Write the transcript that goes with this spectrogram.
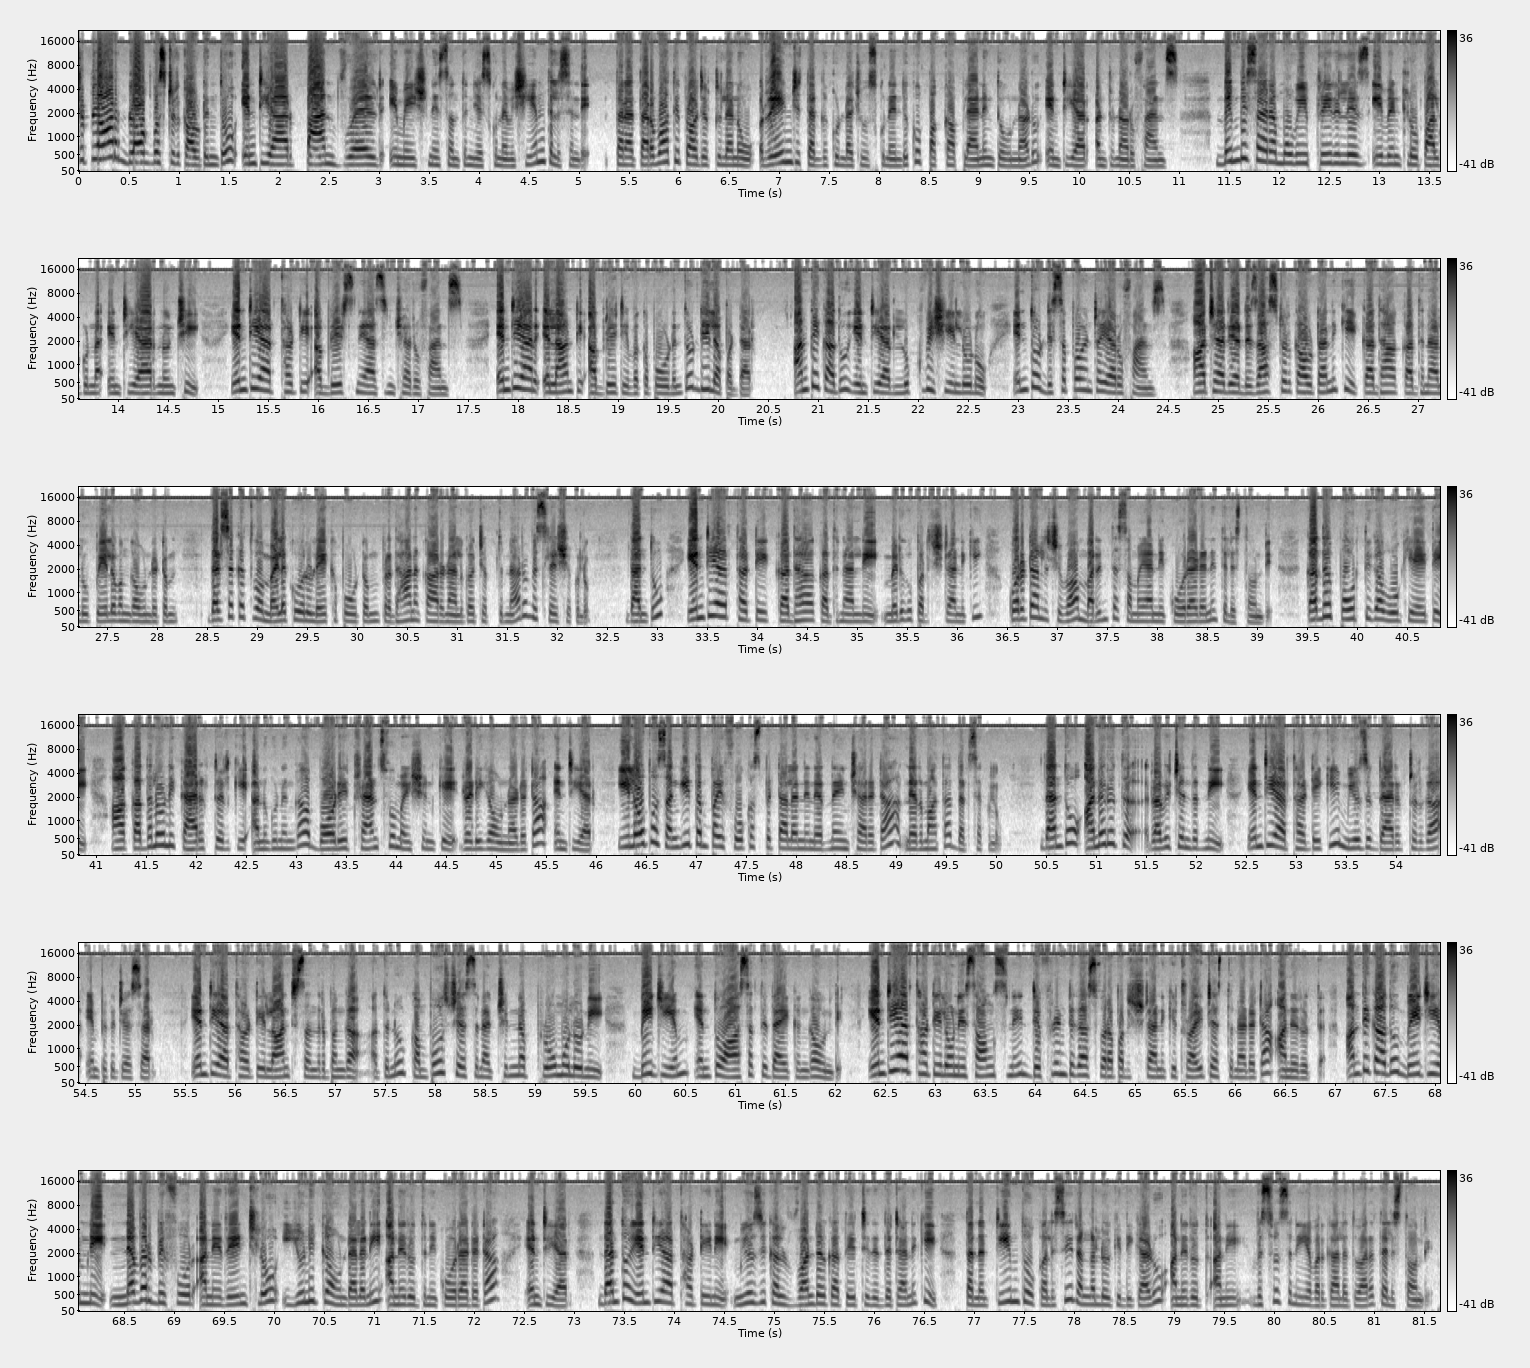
Triple R block buster కావడంతో NTR pan world ఇమేజ్ని సొంతం చేసుకున్న విషయం తెలిసిందే. తన తర్వాతి ప్రాజెక్టులను రేంజ్ తగ్గకుండా చూసుకునేందుకు పక్కా ప్లానింగ్తో ఉన్నాడు ఎన్టీఆర్ అంటున్నారు fans. Bimbisara movie pre release ఈవెంట్లో పాల్గొన్న ఎన్టీఆర్ నుంచి ఎన్టీఆర్ థర్టీ అప్డేట్స్ని ఆశించారు ఫ్యాన్స్. ఎన్టీఆర్ ఎలాంటి అప్డేట్ ఇవ్వకపోవడంతో డీలా పడ్డారు. అంతేకాదు ఎన్టీఆర్ లుక్ విషయంలోనూ ఎంతో డిసప్పాయింట్ అయ్యారు ఫ్యాన్స్ ఆచార్య డిజాస్టర్ కావటానికి కథ కథనాలు పేలవంగా ఉండటం దర్శకత్వ మెళకువలు లేకపోవటం ప్రధాన కారణాలుగా చెప్తున్నారు విశ్లేషకులు. దాంతో ఎన్టీఆర్ థర్టీ కథ కథనాల్ని మెరుగుపరచడానికి కొరటాల శివ మరింత సమయాన్ని కోరాడని తెలుస్తోంది. కథ పూర్తిగా ఓకే అయితే ఆ కథలోని క్యారెక్టర్కి అనుగుణంగా బాడీ ట్రాన్స్ఫర్మేషన్కి రెడీగా ఉన్నాడట ఎన్టీఆర్. ఈలోపు సంగీతంపై ఫోకస్ పెట్టాలని నిర్ణయించారట నిర్మాత దర్శకులు. దాంతో అనిరుద్ రవిచందర్ని ఎన్టీఆర్ థర్టీకి మ్యూజిక్ డైరెక్టర్గా ఎంపిక చేశారు. ఎన్టీఆర్ థర్టీ లాంచ్ సందర్భంగా అతను కంపోజ్ చేసిన చిన్న ప్రోమోలోని బీజిఎం ఎంతో ఆసక్తిదాయకంగా ఉంది. ఎన్టీఆర్ థర్టీలోని సాంగ్స్ని డిఫరెంట్గా స్వరపరచడానికి ట్రై చేస్తున్నాడట అనిరుద్ధ్. అంతేకాదు బీజిఎం ని నెవర్ బిఫోర్ అనే రేంజ్లో యూనిక్గా ఉండాలని అనిరుద్ధ్ని కోరాడట ఎన్టీఆర్. దాంతో ఎన్టీఆర్ థర్టీని మ్యూజికల్ వండర్గా తీర్చిదిద్దటానికి తన టీంతో కలిసి రంగంలోకి దిగాడు అనిరుద్ధ్ అని విశ్వసనీయ వర్గాల ద్వారా తెలుస్తోంది.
